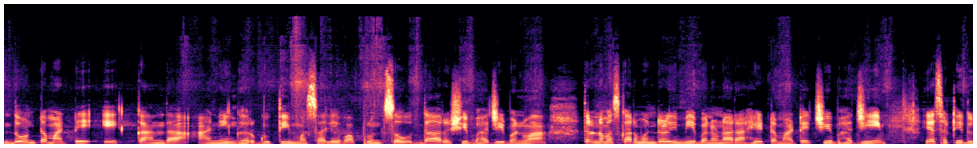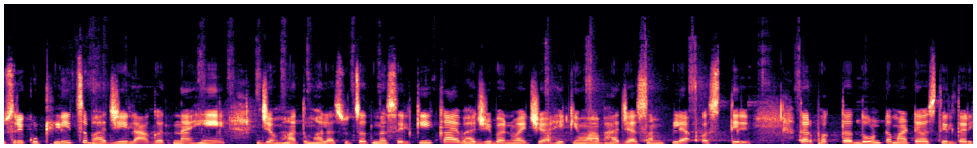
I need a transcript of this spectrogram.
दोन टमाटे एक कांदा आणि घरगुती मसाले वापरून चवदार अशी भाजी बनवा. तर नमस्कार मंडळी मी बनवणार आहे टमाट्याची भाजी. यासाठी दुसरी कुठलीच भाजी लागत नाही. जेव्हा तुम्हाला सुचत नसेल की काय भाजी बनवायची आहे किंवा भाज्या संपल्या असतील तर फक्त दोन टमाटे असतील तरी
